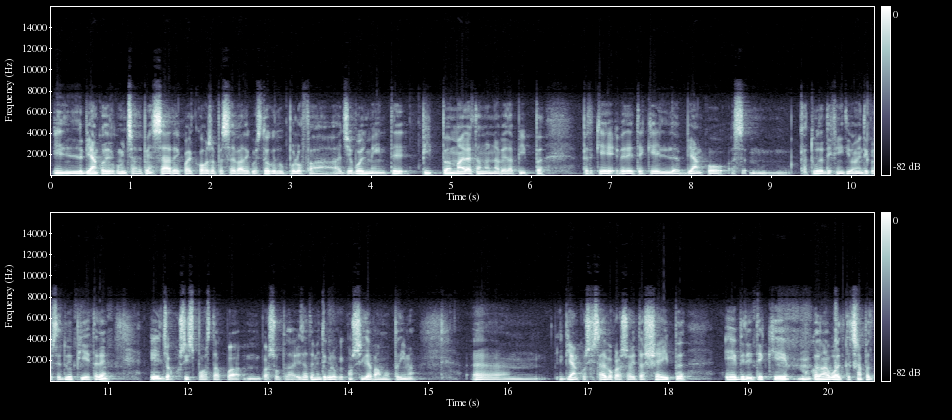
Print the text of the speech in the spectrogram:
il bianco deve cominciare a pensare qualcosa per salvare questo gruppo, lo fa agevolmente, pip, ma in realtà non è vera pip, perché vedete che il bianco cattura definitivamente queste due pietre e il gioco si sposta qua, qua sopra, esattamente quello che consigliavamo prima. Um, il bianco si salva con la solita shape e vedete che ancora una volta c'è una,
